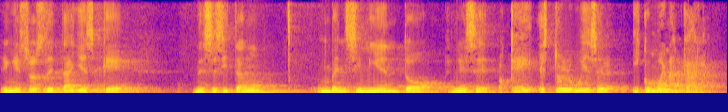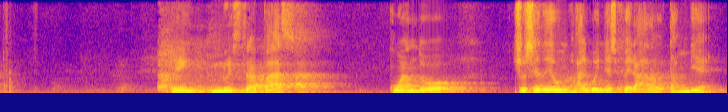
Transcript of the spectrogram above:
en esos detalles que necesitan un, un vencimiento, en ese, ok, esto lo voy a hacer y con buena cara. En nuestra paz, cuando sucede algo inesperado también.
